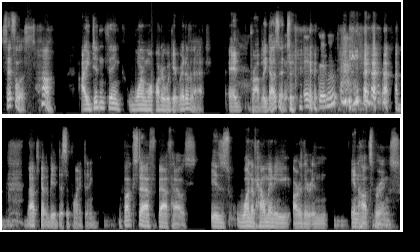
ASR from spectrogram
syphilis, huh? I didn't think warm water would get rid of that. It probably doesn't. It didn't. That's got to be disappointing. Buckstaff Bathhouse is one of how many are there in in Hot Springs?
